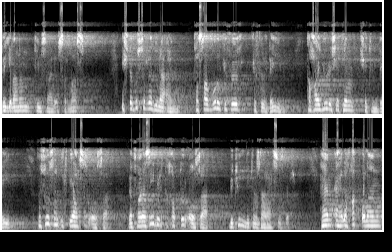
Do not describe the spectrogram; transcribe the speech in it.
ve yılanın timsali ısırmaz. İşte bu sırra binaen tasavvuru küfür, küfür değil. Tahayyül şetim, şetim değil. Hususen ihtiyarsız olsa ve farazi bir tahattur olsa bütün bütün zararsızdır. Hem ehli hak olan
